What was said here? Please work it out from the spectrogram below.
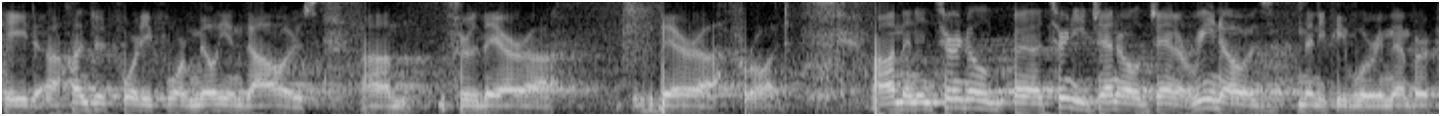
paid $144 million um, for their, uh, their uh, fraud. Um, and internal, uh, Attorney General Janet Reno, as many people remember,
